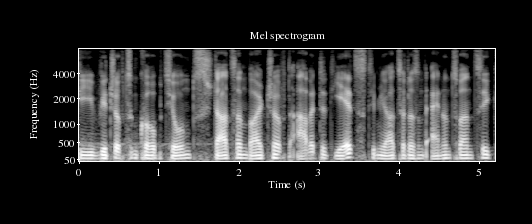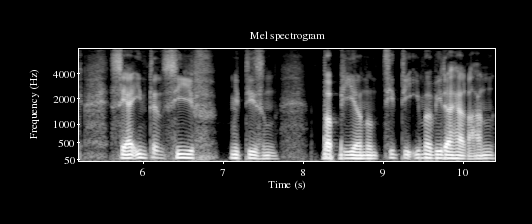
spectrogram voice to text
Die Wirtschafts- und Korruptionsstaatsanwaltschaft arbeitet jetzt im Jahr 2021 sehr intensiv mit diesen Papieren und zieht die immer wieder heran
